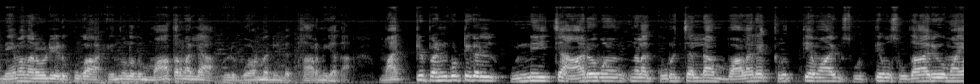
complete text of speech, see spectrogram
നിയമ നടപടി എടുക്കുക എന്നുള്ളത് മാത്രമല്ല ഒരു ഗവൺമെന്റിന്റെ ധാർമ്മികത. മറ്റു പെൺകുട്ടികൾ ഉന്നയിച്ച ആരോപണങ്ങളെക്കുറിച്ചെല്ലാം വളരെ കൃത്യമായും സുത്യവും സുതാര്യവുമായ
